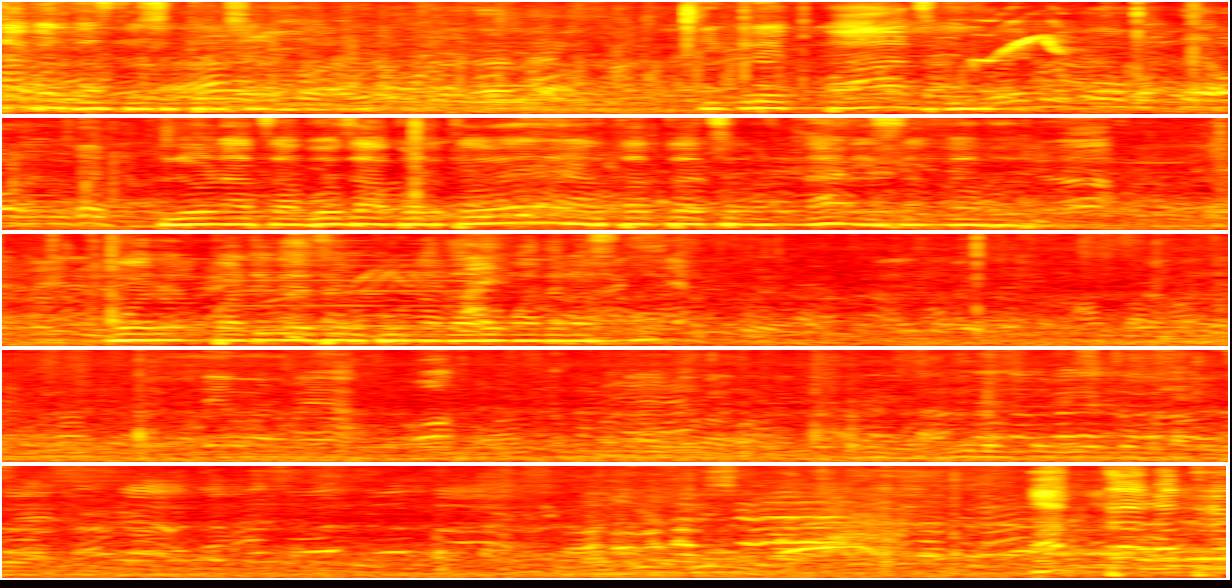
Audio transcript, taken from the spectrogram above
जबरदस्त क्षेत्रक्षण इकडे पाच लोणाचा बोजा पडतोय. अर्थातच मुंडानी संघावर. वरुण पाटील याचे पूर्ण दारू मध्ये असणार आता मात्र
